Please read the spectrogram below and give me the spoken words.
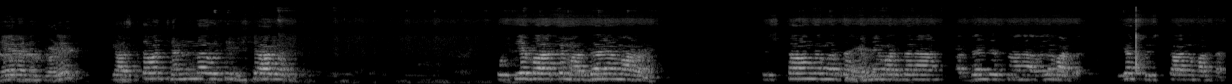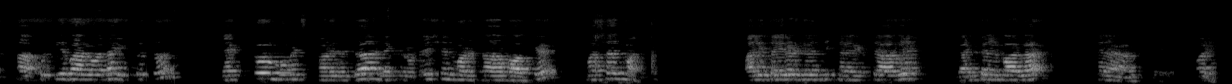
ನೇರ ನಿಂತ್ಕೊಳ್ಳಿ. ಈಗ ಹಸ್ತವನ್ನು ಚೆನ್ನಾಗಿ ಉತ್ತಿ ವಿಷಯ ಆಗೋದು. ಕುತ್ತಿಗೆ ಭಾಗಕ್ಕೆ ಮರ್ದನ ಮಾಡೋಣ. ಶುಷ್ಕಾಂಗ ಮರ್ದನ, ಎಣ್ಣೆ ಮರ್ದನ ಅಭ್ಯಂಜ ಸ್ನಾನ ಅವೆಲ್ಲ ಮಾಡ್ತಾರೆ. ಈಗ ಶುಷ್ಕಾಂಗ ಮರ್ದನ. ಆ, ಕುತ್ತಿಗೆ ಭಾಗವನ್ನ ಇಷ್ಟೊತ್ತು ನೆಕ್ ಮೂಮೆಂಟ್ಸ್ ಮಾಡೋದ್ರಿಂದ ನೆಕ್ ರೊಟೇಷನ್ ಮಾಡಿದ ಆ ಭಾಗಕ್ಕೆ ಮಸಾಜ್ ಮಾಡ್ತಾರೆ. ಅಲ್ಲಿ ಥೈರಾಯ್ಡ್ ಗ್ರಂಥಿ ಚೆನ್ನಾಗಿರುತ್ತೆ, ಹಾಗೆ ಗಂಟಲು ಭಾಗ ಚೆನ್ನಾಗುತ್ತೆ ಮಾಡಿ.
